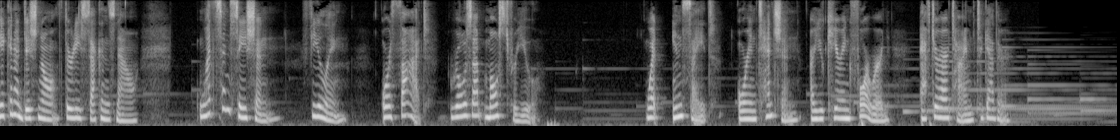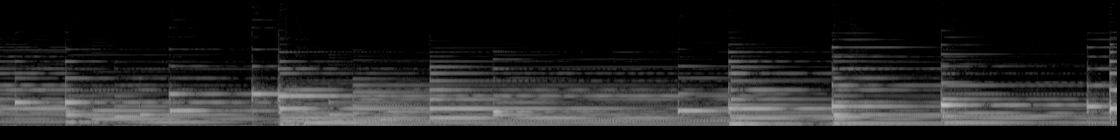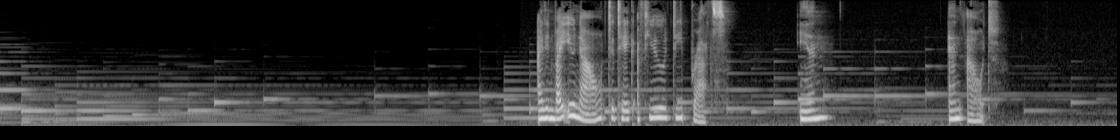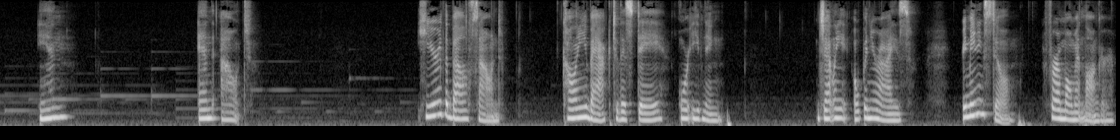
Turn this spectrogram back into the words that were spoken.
Take an additional 30 seconds now. What sensation, feeling, or thought rose up most for you? What insight or intention are you carrying forward after our time together? I'd invite you now to take a few deep breaths in and out. In and out. Hear the bell sound, calling you back to this day or evening. Gently open your eyes, remaining still for a moment longer.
